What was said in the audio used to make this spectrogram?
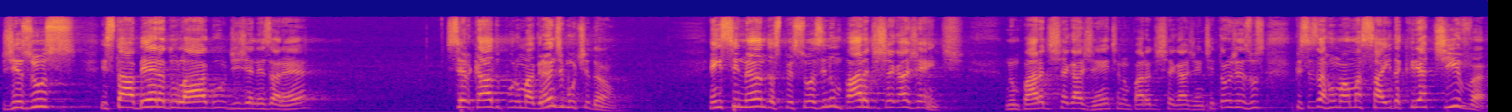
Jesus está à beira do lago de Genezaré, cercado por uma grande multidão, ensinando as pessoas e não para de chegar gente. Não para de chegar gente, não para de chegar gente. Então Jesus precisa arrumar uma saída criativa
